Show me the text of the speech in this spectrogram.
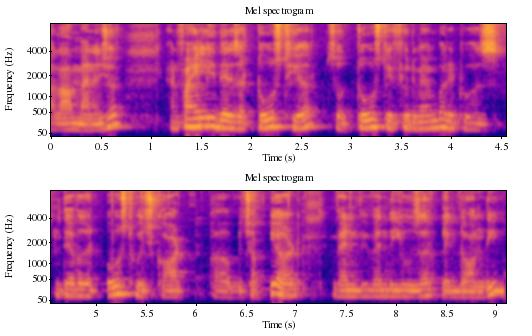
alarm manager and finally there is a toast here. So toast if you remember it was there was a toast which got uh, which appeared when we, when the user clicked on the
